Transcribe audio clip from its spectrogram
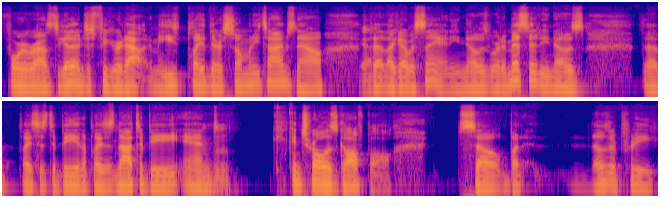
four rounds together and just figure it out. I mean, he's played there so many times now yeah. that, like I was saying, he knows where to miss it. He knows the places to be and the places not to be, and mm-hmm. can control his golf ball. So, but those are pretty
